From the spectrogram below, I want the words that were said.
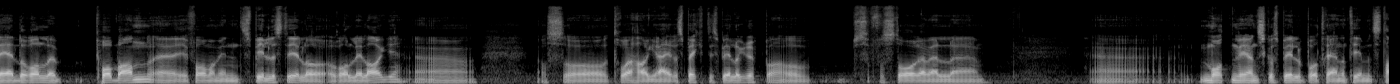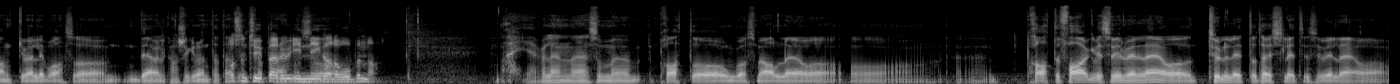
lederrolle på banen eh, i form av min spillestil og, og rolle i laget. Eh, og så tror jeg jeg har grei respekt i spillergruppa, og så forstår jeg vel eh, eh, måten vi ønsker å spille på, trenerteamets tanke veldig bra. Så det er vel kanskje grunnen til at Hvilken type er du inne i garderoben, da? Nei, jeg er vel en eh, som eh, prater og omgås med alle og, og uh, prater fag hvis vi vil det, og tuller litt og tøyser litt hvis vi vil det. Og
